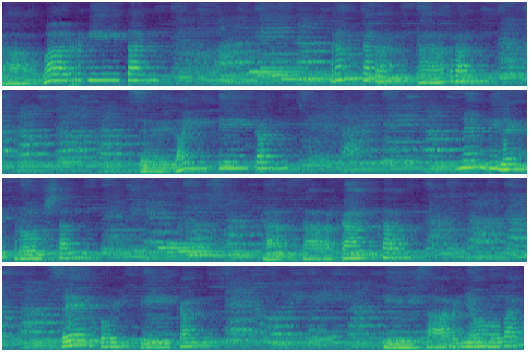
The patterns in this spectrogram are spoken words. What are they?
gau argitan, tranka, tranka, tran, zelaitikan, nendilen trostan, kanta, kanta, zer goitikan, izarnio bat,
